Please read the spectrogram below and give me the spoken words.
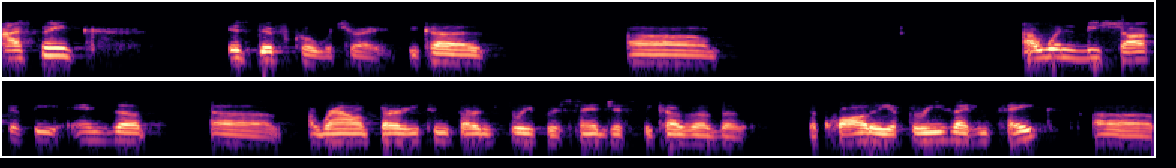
I think it's difficult with Trae because um, I wouldn't be shocked if he ends up uh, around 32, 33% just because of the, the quality of threes that he takes. Uh,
